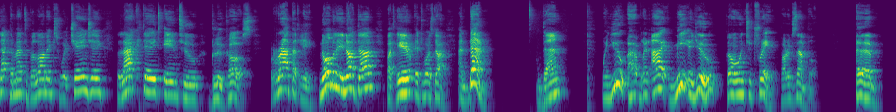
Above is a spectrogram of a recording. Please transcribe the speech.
that the metabolomics were changing lactate into glucose rapidly. Normally not done, but here it was done. And then, then when you, uh, when I, me and you go into train, for example, um,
